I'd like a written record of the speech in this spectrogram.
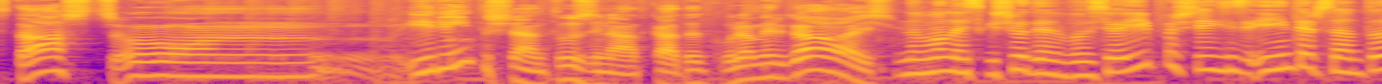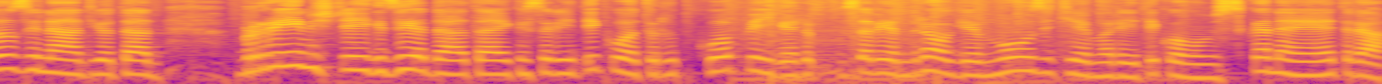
stāsts, un ir interesanti uzzināt, kā tad kuram ir gājis. Nu, man liekas, ka šodien būs jau īpaši interesanti uzzināt, jo tāda brīnišķīga dziedātāja, kas arī tikko tur kopīgi ar saviem draugiem, mūziķiem, arī tikko mums skanēja ēterā,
